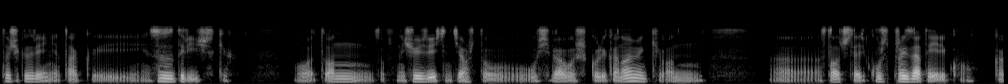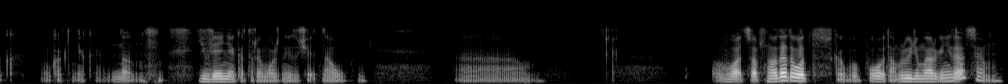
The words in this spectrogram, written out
точек зрения, так и с эзотерических. Вот, он, собственно, еще известен тем, что у себя в высшей школе экономики он э, стал читать курс про эзотерику, как, ну, как некое на, явление, которое можно изучать наукой. Вот, собственно, вот это вот как бы по там, людям и организациям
